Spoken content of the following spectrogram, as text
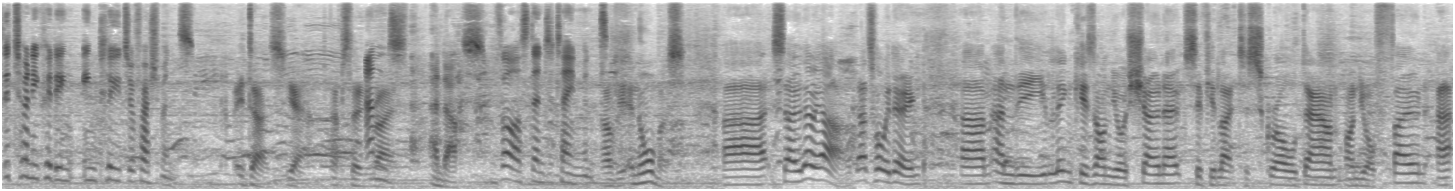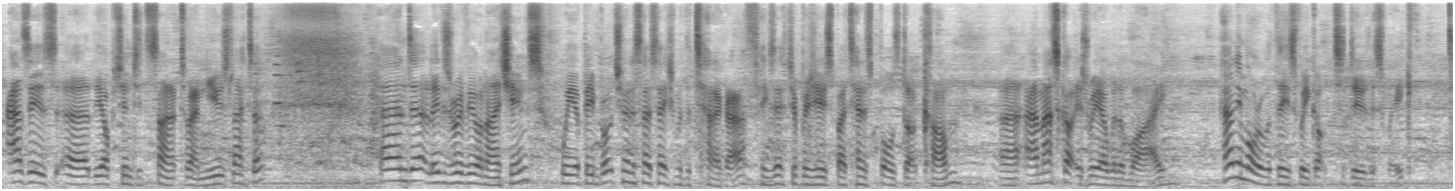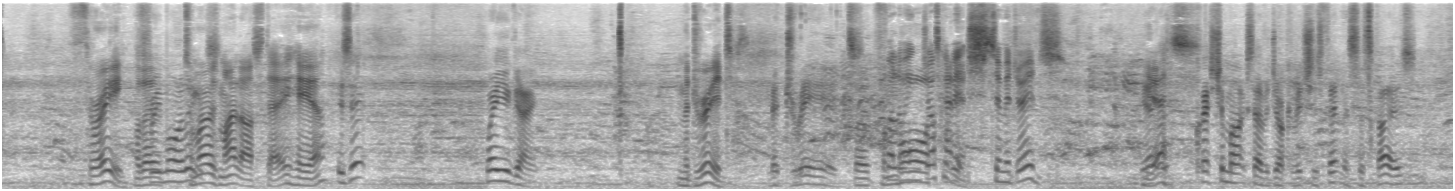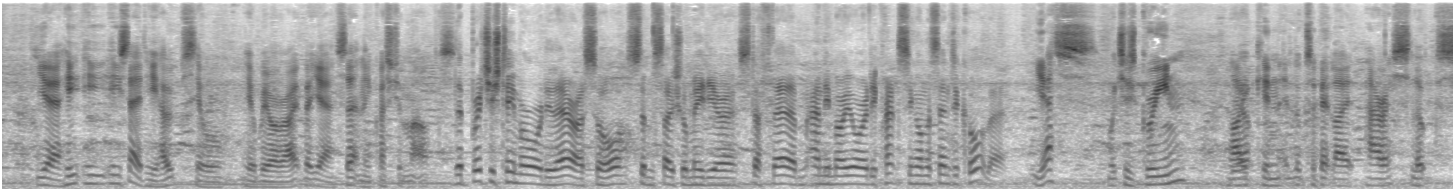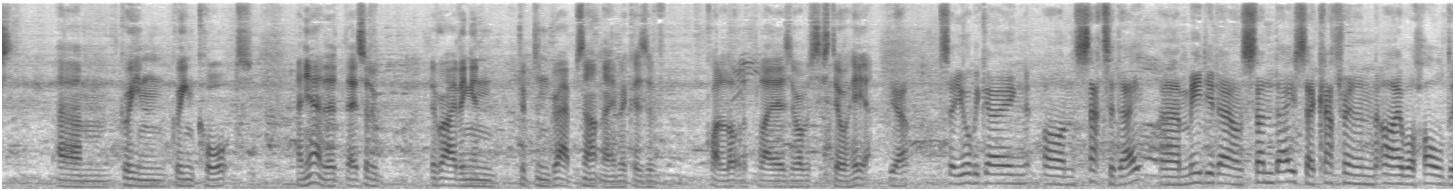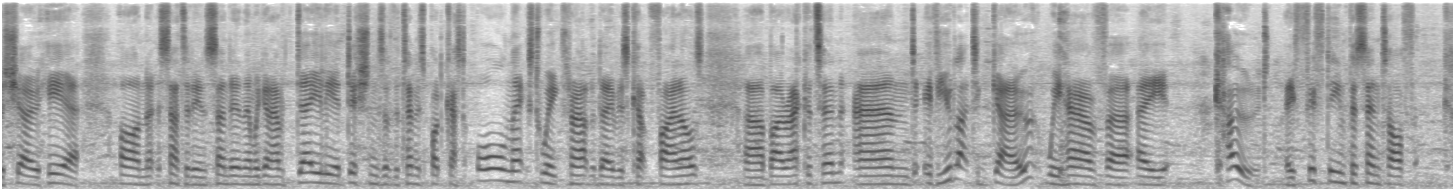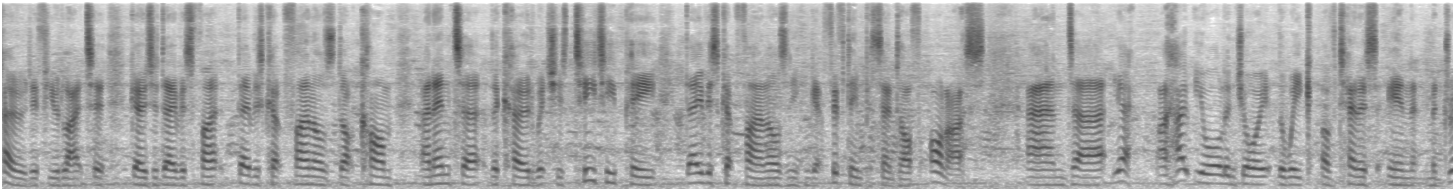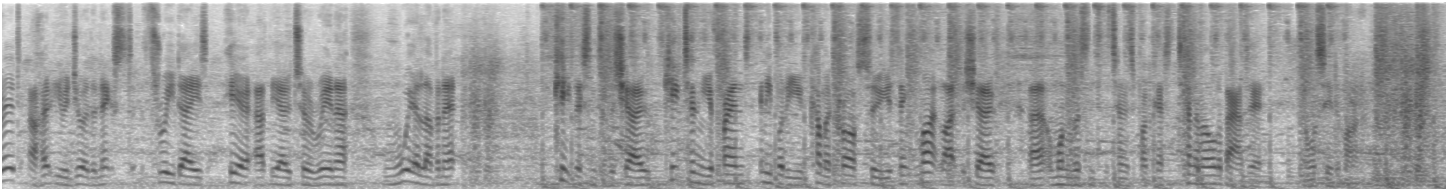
The twenty quid in- includes refreshments It does, yeah, absolutely and right. And us. vast entertainment. That'll be enormous. Uh, so there we are. That's what we're doing. Um, and the link is on your show notes if you'd like to scroll down on your phone, uh, as is uh, the opportunity to sign up to our newsletter. And uh, leave us a review on iTunes. We have been brought to you in association with The Telegraph, executive produced by tennisballs.com. Uh, our mascot is Rio with a Y. How many more of these we got to do this week? Three. Although Three more of these. tomorrow's my last day here. Is it? Where are you going? Madrid. Madrid. For, for Following more Djokovic tennis. to Madrid. Yeah, Yes. Question marks over Djokovic's fitness, I suppose. Yeah, he, he, he said he hopes he'll he'll be all right, but yeah, certainly question marks. The British team are already there. I saw some social media stuff there. Andy Murray already practicing on the centre court there. Yes, which is green, like in it looks a bit like Paris looks, um, green green court, and yeah, they're, they're sort of arriving in dribs and drabs, aren't they? Because of quite a lot of the players are obviously still here. Yeah. So you'll be going on Saturday, uh, media day on Sunday. So Catherine and I will hold the show here on Saturday and Sunday, and then we're going to have daily editions of the tennis podcast all next week throughout the Davis Cup finals uh, by Rakuten. And if you'd like to go, we have uh, a code, a 15% off code if you'd like to go to Davis Fi- daviscupfinals.com and enter the code which is TTP Davis Cup Finals and you can get 15% off on us. And uh, yeah I hope you all enjoy the week of tennis in Madrid. I hope you enjoy the next three days here at the O2 Arena. We're loving it keep listening to the show. Keep telling your friends, anybody you come across who you think might like the show uh, and want to listen to the tennis podcast, tell them all about it. And we'll see you tomorrow.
